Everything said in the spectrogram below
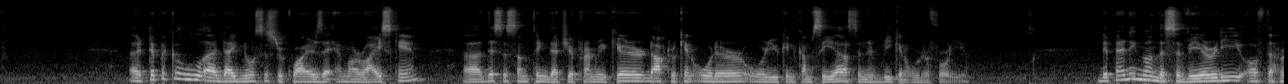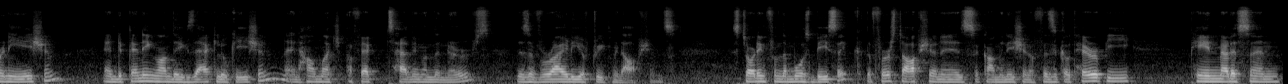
A typical uh, diagnosis requires an MRI scan. Uh, this is something that your primary care doctor can order, or you can come see us and then we can order for you. Depending on the severity of the herniation and depending on the exact location and how much effect it's having on the nerves, there's a variety of treatment options. Starting from the most basic, the first option is a combination of physical therapy, pain medicine,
